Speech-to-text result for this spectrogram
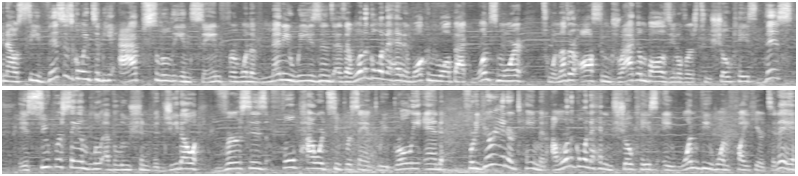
now see, this is going to be absolutely insane for one of many reasons, as I want to go on ahead and welcome you all back once more to another awesome Dragon Ball Xenoverse 2 showcase. This is Super Saiyan Blue Evolution Vegito versus full-powered Super Saiyan 3 Broly, and for your entertainment, I want to go on ahead and showcase a 1v1 fight here today,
